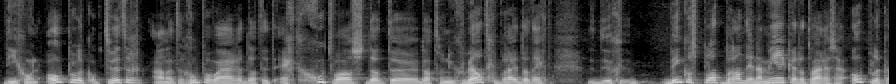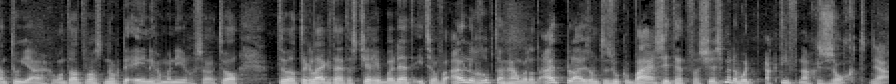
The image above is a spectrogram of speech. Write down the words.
die gewoon openlijk op Twitter aan het roepen waren dat het echt goed was, dat, eh, dat er nu geweld gebruikt, dat echt de winkels plat branden in Amerika, dat waren zij openlijk aan toejuichen, want dat was nog de enige manier of zo. Terwijl Terwijl tegelijkertijd als Thierry Baudet iets over uilen roept, dan gaan we dat uitpluizen om te zoeken waar zit het fascisme. Daar wordt actief naar gezocht. Ja.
